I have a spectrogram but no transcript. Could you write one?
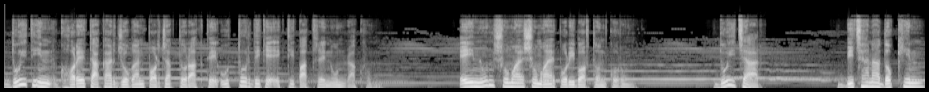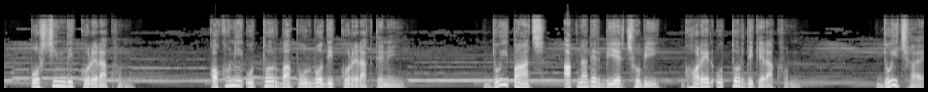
দুই, তিন, ঘরে টাকার যোগান পর্যাপ্ত রাখতে উত্তর দিকে একটি পাত্রে নুন রাখুন। এই নুন সময়ে সময়ে পরিবর্তন করুন। দুই চার, বিছানা দক্ষিণ, পশ্চিম দিক করে রাখুন। কখনই উত্তর বা পূর্ব দিক করে রাখতে নেই। দুই পাঁচ, আপনাদের বিয়ের ছবি ঘরের উত্তর দিকে রাখুন। দুই ছয়,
